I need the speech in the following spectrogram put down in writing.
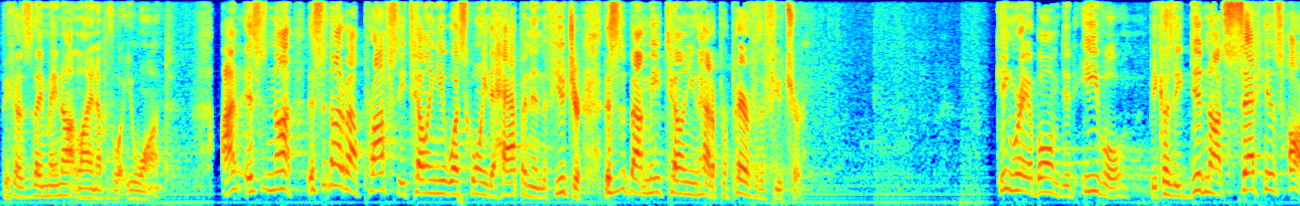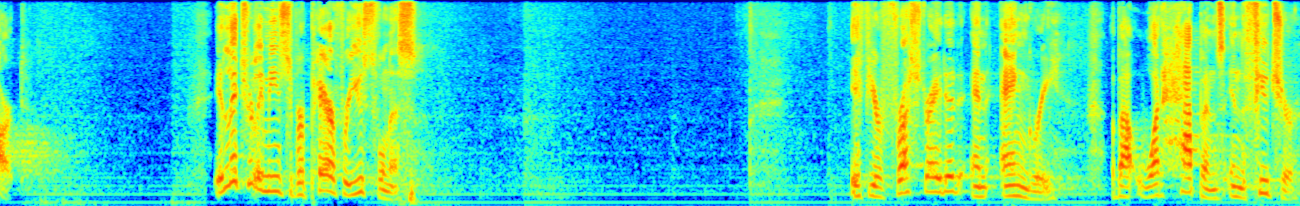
because they may not line up with what you want. I'm, this, is not, this is not about prophecy telling you what's going to happen in the future. This is about me telling you how to prepare for the future. King Rehoboam did evil because he did not set his heart. It literally means to prepare for usefulness. If you're frustrated and angry about what happens in the future,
